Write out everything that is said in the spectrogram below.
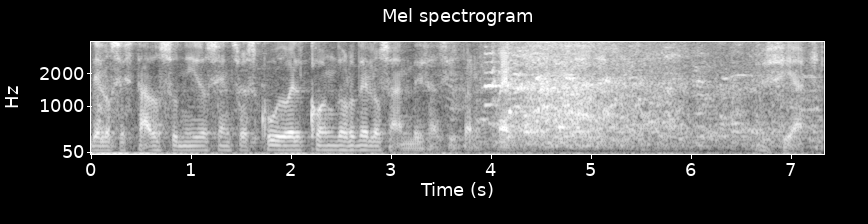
de los Estados Unidos en su escudo, el cóndor de los Andes, así perfecto. Decía aquí,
